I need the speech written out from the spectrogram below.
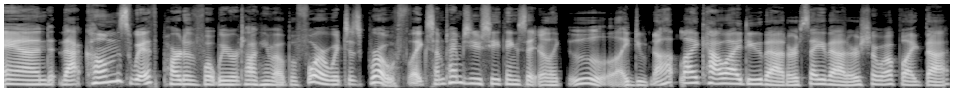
And that comes with part of what we were talking about before, which is growth. Mm-hmm. Like sometimes you see things that you're like, ooh, I do not like how I do that or say that or show up like that.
